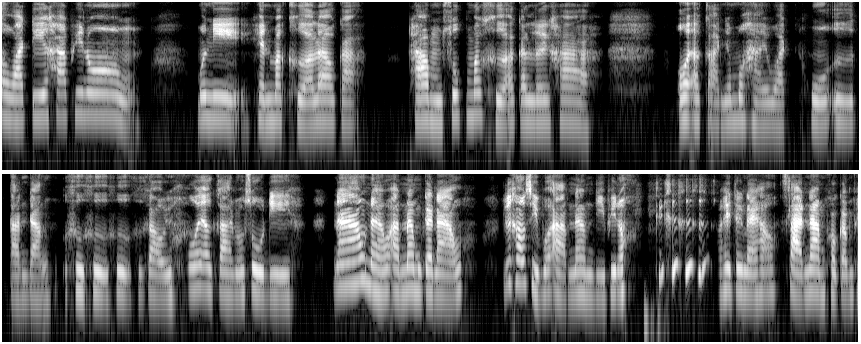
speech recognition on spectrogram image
สวัสดีค่ะพี่น้องมื้อนี้เห็นมะเขือแล้วก็ทำซุปมะเขือกันเลยค่ะ โอ้ยอาการยังบ่หายวัด หูอื้อตันดังฮือๆๆคือคือเก่าอยู่ โอ้ยอาการบ่สู้ดี หนาวหนาวอาบน้ำก็หนาว หรือเฮาสิบ่อาบน้ำดีพี่น้องเฮ็ดจังใดเฮาสาดน้ำเข้ากำแพ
